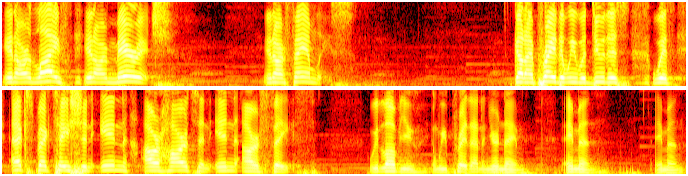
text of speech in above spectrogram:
in our life, in our marriage, in our families. God, I pray that we would do this with expectation in our hearts and in our faith. We love you and we pray that in your name. Amen. Amen.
